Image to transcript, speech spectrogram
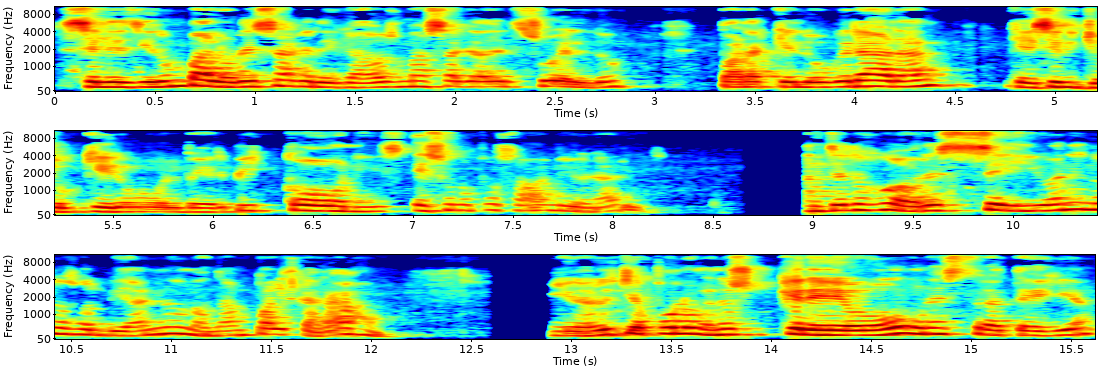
se les dieron valores agregados más allá del sueldo para que lograran que decir yo quiero volver Biconis, eso no pasaba en Millonarios. Antes los jugadores se iban y nos olvidaban y nos mandaban para el carajo. Millonarios ya por lo menos creó una estrategia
